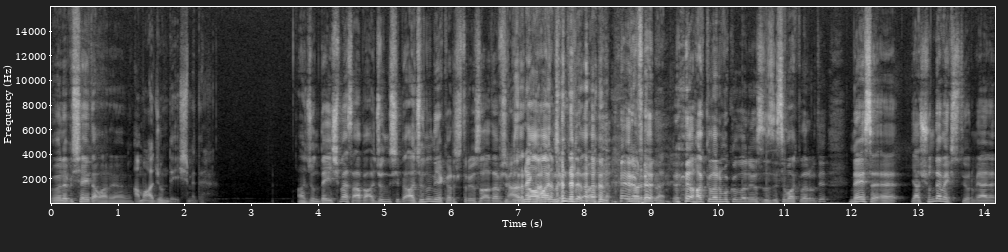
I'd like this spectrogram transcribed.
öyle bir şey de var yani. Ama Acun değişmedi. Acun değişmez abi. Acun şimdi Acun'u niye karıştırıyorsun adam şimdi Ya bize örnek dava açacak. bende de. örnek ver. haklarımı kullanıyorsunuz isim haklarımı diye. Neyse e, ya şunu demek istiyorum yani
